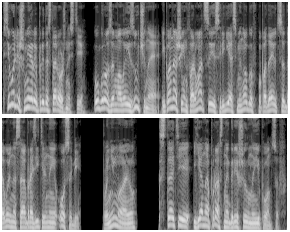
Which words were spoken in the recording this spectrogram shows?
Всего лишь меры предосторожности. Угроза малоизученная, и по нашей информации среди осьминогов попадаются довольно сообразительные особи. Понимаю. Кстати, я напрасно грешил на японцев.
